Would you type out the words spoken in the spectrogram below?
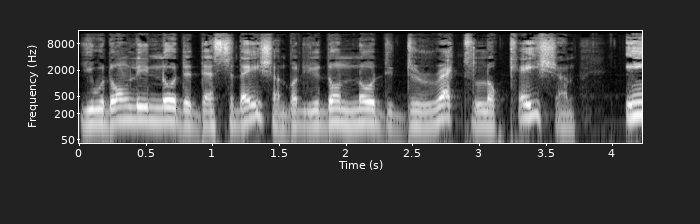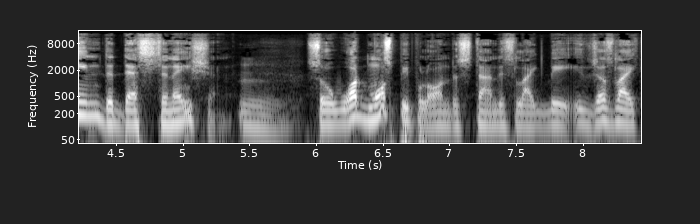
you would only know the destination, but you don't know the direct location in the destination. Hmm. So what most people understand is like they it's just like,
